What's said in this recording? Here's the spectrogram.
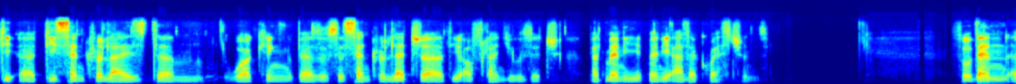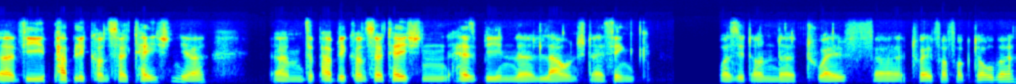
de decentralized um, working versus a central ledger, the offline usage, but many, many other questions. So then uh, the public consultation, yeah, um, the public consultation has been uh, launched, I think, was it on the 12th, uh, 12th of October?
